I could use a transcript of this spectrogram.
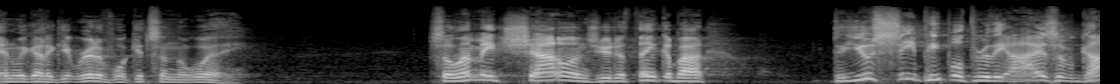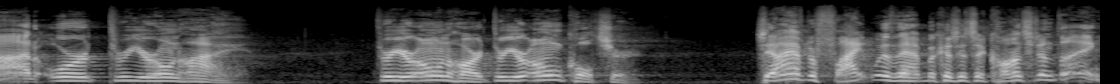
and we got to get rid of what gets in the way. So let me challenge you to think about do you see people through the eyes of God or through your own eye? Through your own heart, through your own culture? See, I have to fight with that because it's a constant thing.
